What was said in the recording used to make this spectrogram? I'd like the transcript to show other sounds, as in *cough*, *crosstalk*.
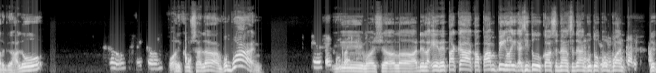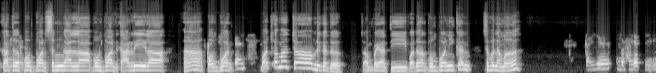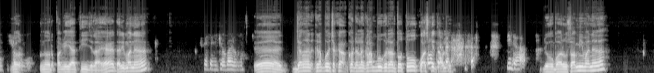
Warga. Halo. Hello, Assalamualaikum. Waalaikumsalam. Perempuan. Ya, saya perempuan. Eh, Masya Allah. Adalah, eh, retaka. Kau pumping lagi kat situ. Kau senang-senang kutuk perempuan. Dia kata perempuan sengal lah, perempuan kari lah. Ha? Perempuan macam-macam dia kata. Sampai hati. Padahal perempuan ni kan, siapa nama? saya Nur Hayati Nur. Nur panggil Yati je lah ya. Dari mana? Saya dari Johor Baru. Eh, jangan kenapa cakap kau dalam kelambu ke dalam toto kuat sikit tak boleh. *laughs* Tidak. Johor baru. Suami mana?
